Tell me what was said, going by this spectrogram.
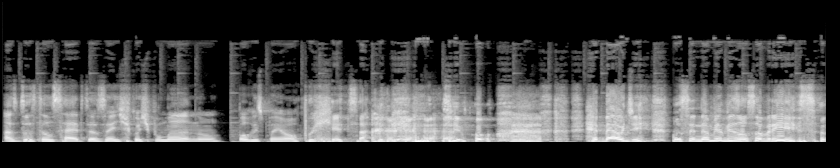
As duas estão certas. Aí a gente ficou tipo, mano, porra, espanhol, por quê, sabe? tipo, rebelde, você não me avisou sobre isso.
